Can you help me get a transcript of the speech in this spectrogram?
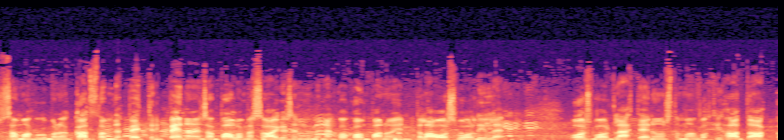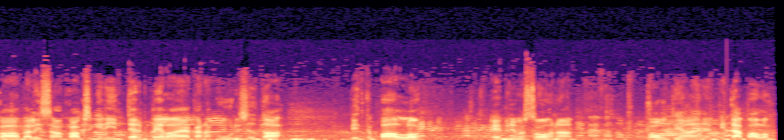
sama kokoonpano. Katsotaan mitä Petteri Pennanen saa pallon kanssa aikaisemmin, kun mennään kokoonpanoihin. Pelaa Oswaldille. Oswald lähtee nostamaan kohti Hatakkaa. Välissä on kaksikin Inter-pelaajakana kuudisilta. Pitkä pallo. Ebnima Sohna. Poutiainen pitää pallon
